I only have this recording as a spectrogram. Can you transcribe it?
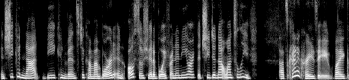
and she could not be convinced to come on board. And also, she had a boyfriend in New York that she did not want to leave. That's kind of crazy. Like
